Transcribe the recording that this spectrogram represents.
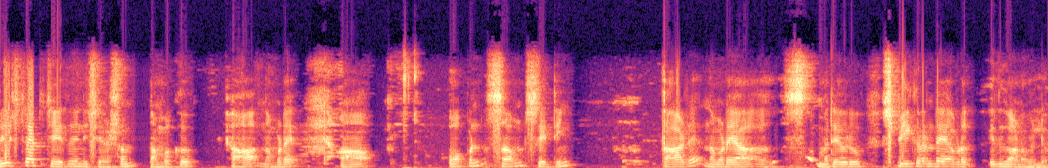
റീസ്റ്റാർട്ട് ചെയ്തതിന് ശേഷം നമുക്ക് ആ നമ്മുടെ ഓപ്പൺ സൗണ്ട് സെറ്റിംഗ് താഴെ നമ്മുടെ ആ മറ്റേ ഒരു സ്പീക്കറിന്റെ അവിടെ ഇത് കാണുമല്ലോ.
